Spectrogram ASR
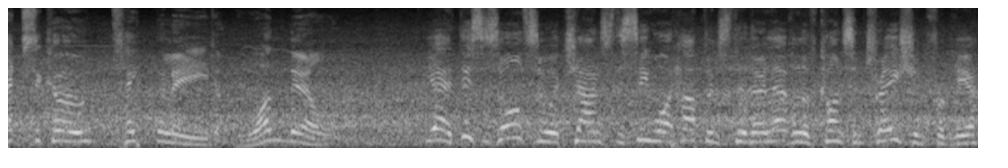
Mexico take the lead, 1-0. Yeah, this is also a chance to see what happens to their level of concentration from here.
